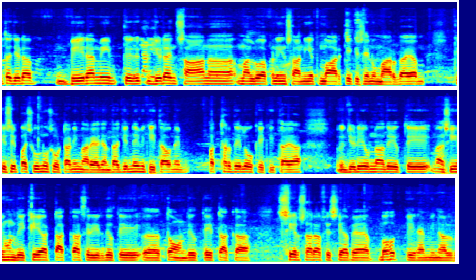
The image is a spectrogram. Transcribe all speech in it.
ਇਹ ਤਾਂ ਜਿਹੜਾ ਬੇਰਹਿਮੀ ਜਿਹੜਾ ਇਨਸਾਨ ਮੰਨ ਲਓ ਆਪਣੀ ਇਨਸਾਨੀਅਤ ਮਾਰ ਕੇ ਕਿਸੇ ਨੂੰ ਮਾਰਦਾ ਆ ਕਿਸੇ ਪਸ਼ੂ ਨੂੰ ਸੋਟਾ ਨਹੀਂ ਮਾਰਿਆ ਜਾਂਦਾ ਜਿੰਨੇ ਵੀ ਕੀਤਾ ਉਹਨੇ ਪੱਥਰ ਦੇ ਲੋ ਕੇ ਕੀਤਾ ਆ ਜਿਹੜੇ ਉਹਨਾਂ ਦੇ ਉੱਤੇ ਅਸੀਂ ਹੁਣ ਦੇਖੇ ਆ ਟਾਕਾ ਸਰੀਰ ਦੇ ਉੱਤੇ ਅ, ਧੌਣ ਦੇ ਉੱਤੇ ਟਾਕਾ ਸਿਰ ਸਾਰਾ ਫਿਸਿਆ ਪਿਆ ਬਹੁਤ ਬੇਰਹਿਮੀ ਨਾਲ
